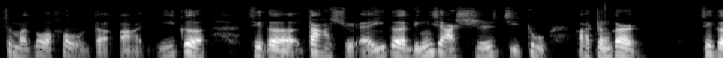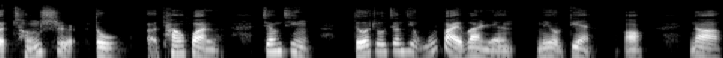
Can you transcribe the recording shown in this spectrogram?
这么落后的啊，一个这个大雪，一个零下十几度啊，整个这个城市都呃瘫痪了，将近德州将近五百万人没有电啊，那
